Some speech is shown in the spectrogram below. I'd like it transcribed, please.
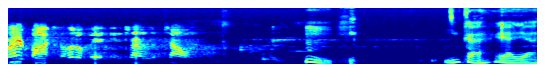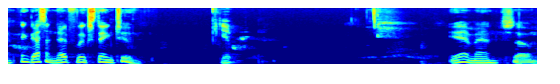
Bird Box a little bit in terms of tone. Hmm. Okay, yeah, yeah. I think that's a Netflix thing too. Yep. Yeah, man. So,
